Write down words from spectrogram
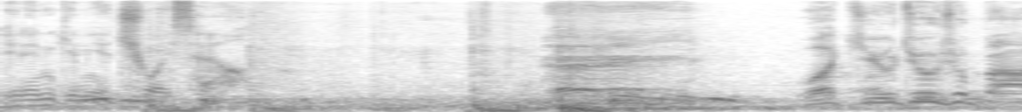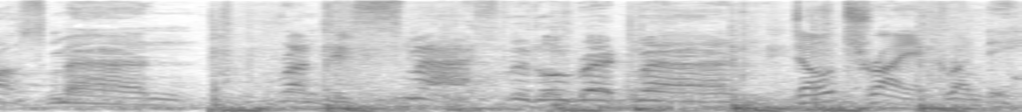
You didn't give me a choice, Hal. Hey, what you do to Boss Man? Grundy smash, little red man. Don't try it, Grundy.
